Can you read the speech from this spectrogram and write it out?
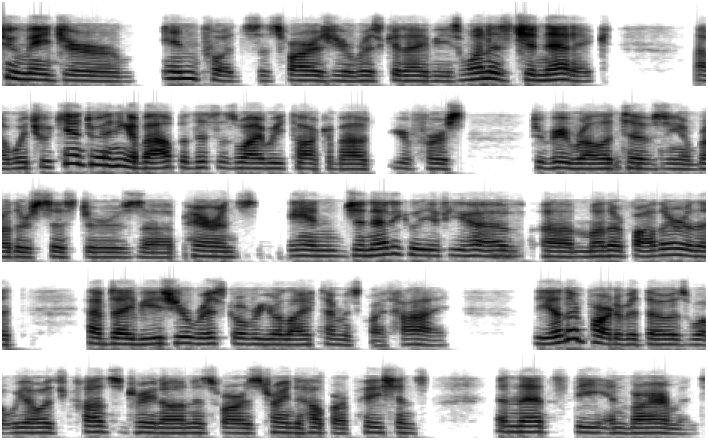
two major inputs as far as your risk of diabetes. One is genetic, uh, which we can't do anything about, but this is why we talk about your first degree relatives, you know, brothers, sisters, uh, parents, and genetically, if you have a mother, father that have diabetes, your risk over your lifetime is quite high. The other part of it, though, is what we always concentrate on as far as trying to help our patients, and that's the environment.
